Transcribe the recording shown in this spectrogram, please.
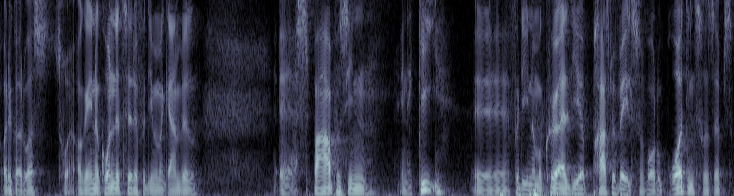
Og det gør du også, tror jeg. Og en af grundene til det, fordi man gerne vil øh, spare på sin energi. Øh, fordi når man kører alle de her presbevægelser, hvor du bruger din triceps,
